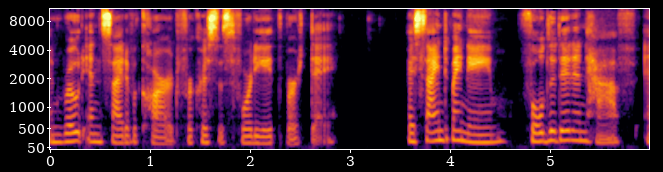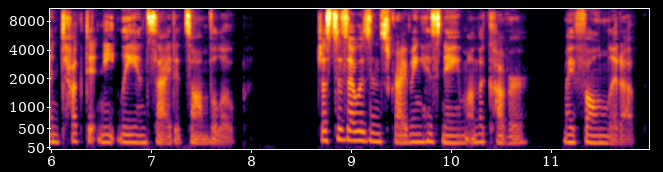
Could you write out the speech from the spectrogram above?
and wrote inside of a card for Chris's 48th birthday. I signed my name, folded it in half, and tucked it neatly inside its envelope. Just as I was inscribing his name on the cover, my phone lit up.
